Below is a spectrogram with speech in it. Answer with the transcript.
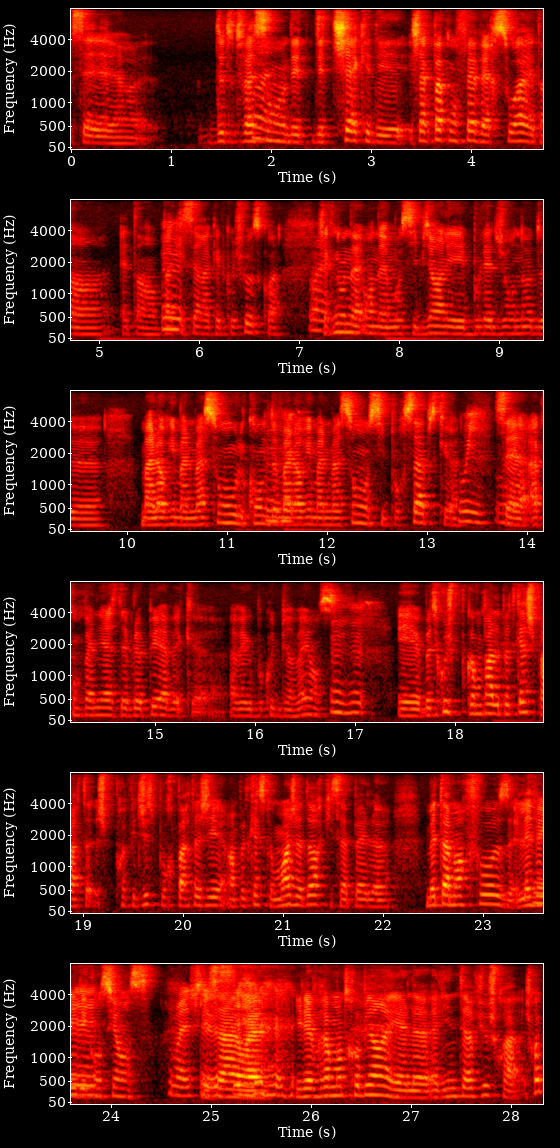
c'est de toute façon des, des, checks et des. Chaque pas qu'on fait vers soi est un, est un pas mm. qui sert à quelque chose, quoi. Chaque nous, on aime aussi bien les boulets de journaux de Mallory Malmaçon ou le conte de mhm. Mallory Malmaçon aussi pour ça, parce que c'est accompagné à se développer avec, euh, avec beaucoup de bienveillance. Mhm. Et bah, du coup, comme on parle de podcast, je, je, profite juste pour partager un podcast que moi j'adore qui s'appelle euh, Métamorphose, l'éveil des consciences. Ouais, je ça, ouais, il est vraiment trop bien et elle, elle interview, je crois, je, crois,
